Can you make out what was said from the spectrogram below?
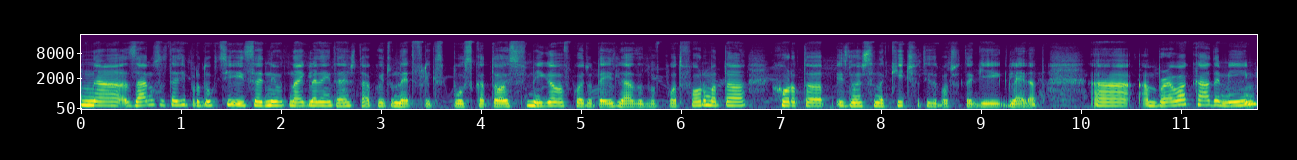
на, заедно с тези продукции са едни от най-гледаните неща, които Netflix пуска. Т.е. в мига, в който те излязат в платформата, хората изведнъж се накичват и започват да ги гледат. Uh, Umbrella Academy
